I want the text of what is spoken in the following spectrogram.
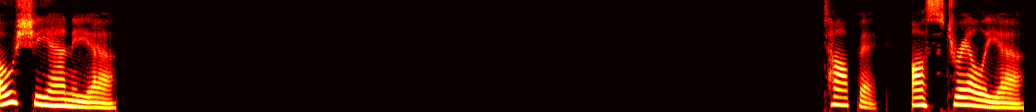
Oceania Australia.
